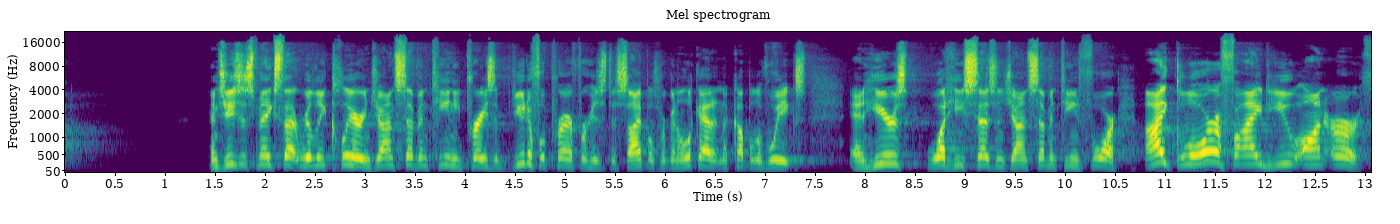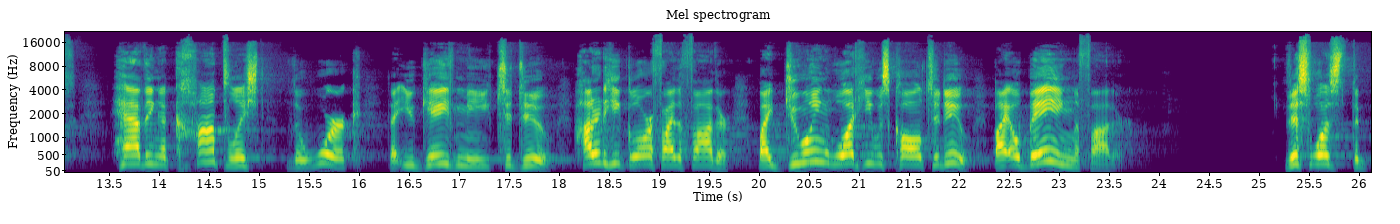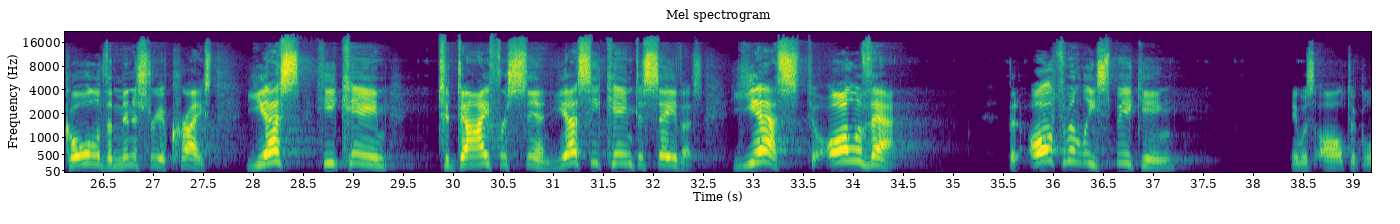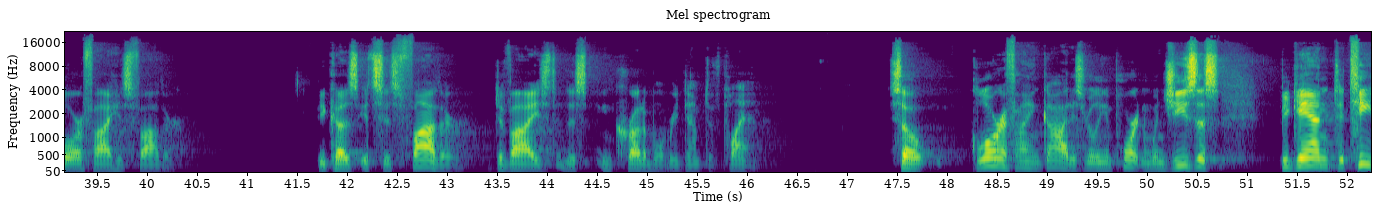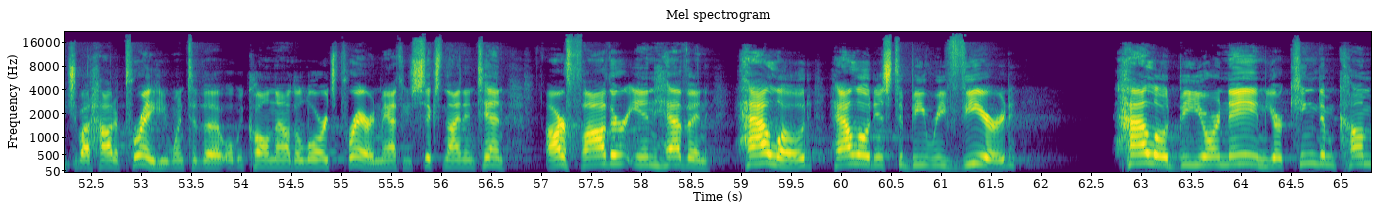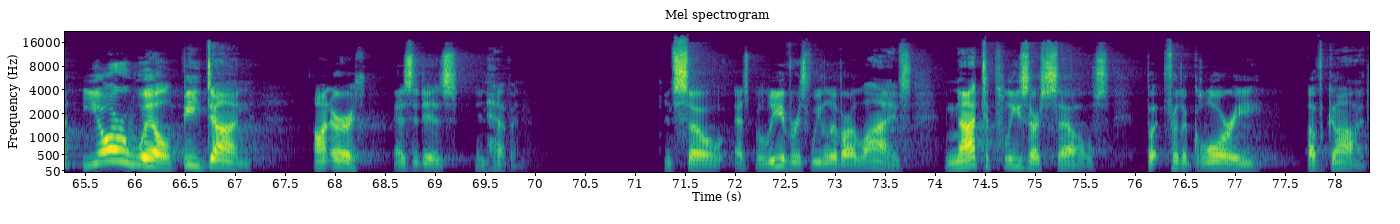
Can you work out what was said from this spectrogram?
And Jesus makes that really clear. In John 17, he prays a beautiful prayer for his disciples. We're going to look at it in a couple of weeks. And here's what he says in John 17, 4 I glorified you on earth, having accomplished the work that you gave me to do. How did he glorify the Father? By doing what he was called to do, by obeying the Father. This was the goal of the ministry of Christ. Yes, he came to die for sin. Yes, he came to save us. Yes, to all of that. But ultimately speaking, it was all to glorify his Father. Because it's his Father devised this incredible redemptive plan. So, glorifying God is really important. When Jesus began to teach about how to pray, he went to the what we call now the Lord's Prayer in Matthew 6, 9, and 10. Our Father in heaven, hallowed, hallowed is to be revered. Hallowed be your name, your kingdom come, your will be done on earth as it is in heaven. And so, as believers, we live our lives not to please ourselves, but for the glory of God.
